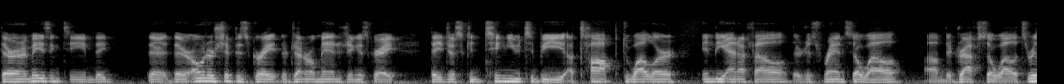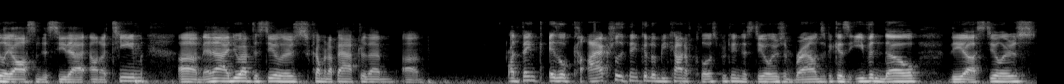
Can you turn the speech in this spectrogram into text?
They're an amazing team. They their their ownership is great. Their general managing is great. They just continue to be a top dweller in the NFL. They're just ran so well. Um, they draft so well. It's really awesome to see that on a team. Um, and I do have the Steelers coming up after them. Um, I think it'll. I actually think it'll be kind of close between the Steelers and Browns because even though the uh, Steelers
